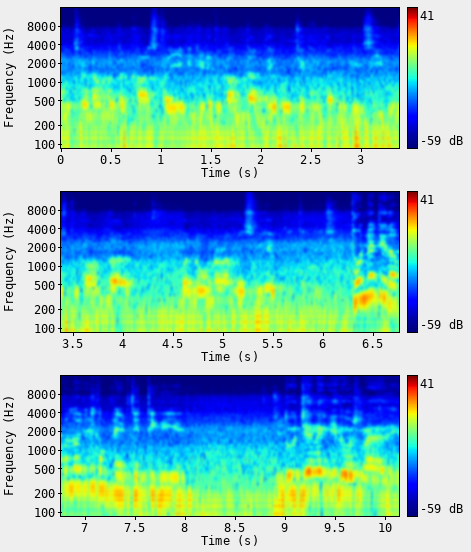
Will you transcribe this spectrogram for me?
ਉੱਥੇ ਉਹਨਾਂ ਵੱਲੋਂ ਦਰਖਾਸਤ ਆਈ ਹੈ ਕਿ ਜਿਹੜੇ ਦੁਕਾਨਦਾਰ ਦੇ ਉਹ ਚੈਕਿੰਗ ਕਰਨ ਗਏ ਸੀ ਉਸ ਦੁਕਾਨਦਾਰ ਵੱਲੋਂ ਉਹਨਾਂ ਨਾਲ ਮਿਸਬਿਹੇਵ ਕੀਤਾ ਗਿਆ ਜੀ। ਦੋਨੇ ਧਿਰਾਂ ਵੱਲੋਂ ਜਿਹੜੀ ਕੰਪਲੇਂਟ ਦਿੱਤੀ ਗਈ ਹੈ ਜੀ? ਦੂਜੇ ਨੇ ਕੀ ਦੋਸ਼ ਲਾਇਆ ਜੀ?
